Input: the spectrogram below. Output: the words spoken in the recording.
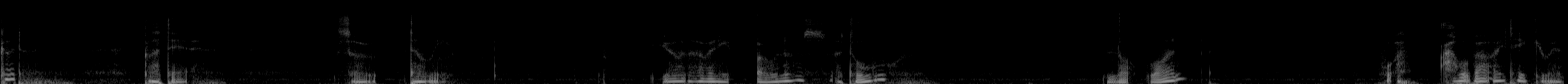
Good. Glad to hear. So, tell me, you don't have any owners at all? Not one? What? How about I take you in?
